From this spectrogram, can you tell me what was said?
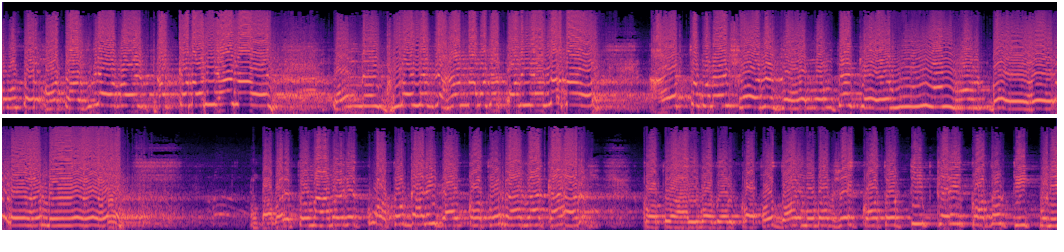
অবস্থায়, হঠাৎ আবার ধাক্কা মারিয়া যায় অন্য ঘুরাইয়া জাহান নামে পড়িয়া যাবে। আর তো মনে হয় সহজে জাহান নাম থেকে বাবারে, তোমার আমাদেরকে কত গাড়ি দাও কত রাজাকার। কত আলবদর, কত ধর্ম ব্যবসায়ী কত টিপকারি কত টিপ্পনি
